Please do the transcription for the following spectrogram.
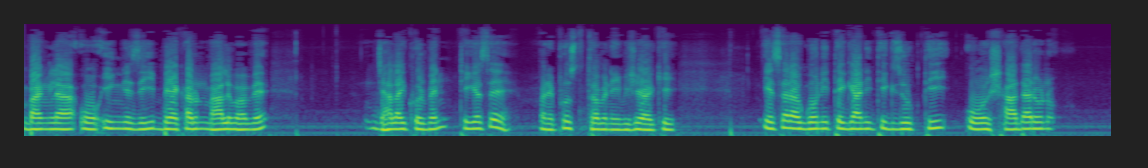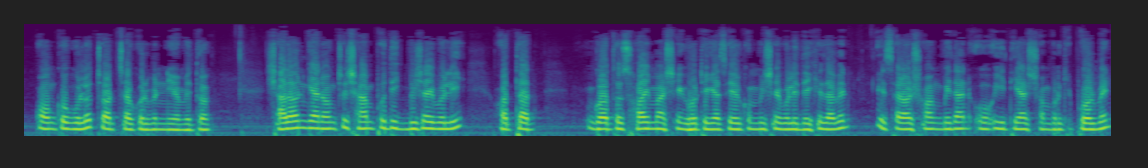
বাংলা ও ইংরেজি ব্যাকরণ ভালোভাবে ঝালাই করবেন, ঠিক আছে? মানে প্রস্তুত হবেন এই বিষয়ে আর কি। এছাড়াও গণিতে গাণিতিক যুক্তি ও সাধারণ অঙ্কগুলো চর্চা করবেন নিয়মিত। সাধারণ জ্ঞান অংশ সাম্প্রতিক বিষয়বলি, অর্থাৎ গত ছয় মাসে ঘটে গেছে এরকম বিষয়গুলি দেখে যাবেন। এছাড়াও সংবিধান ও ইতিহাস সম্পর্কে পড়বেন।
